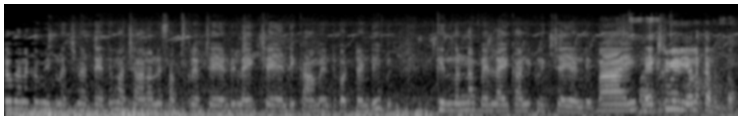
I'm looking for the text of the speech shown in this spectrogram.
వీడియో కనుక మీకు నచ్చినట్టయితే మా ఛానల్ని సబ్స్క్రైబ్ చేయండి లైక్ చేయండి కామెంట్ కొట్టండి. కిందున్న బెల్ ఐకాన్ని క్లిక్ చేయండి. బాయ్. నెక్స్ట్ వీడియోలో కలుద్దాం.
